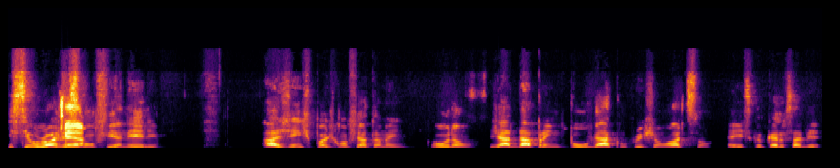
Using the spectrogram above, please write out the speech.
E se o Rodgers é. confia nele, a gente pode confiar também, ou não? Já dá para empolgar com o Christian Watson? É isso que eu quero saber.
